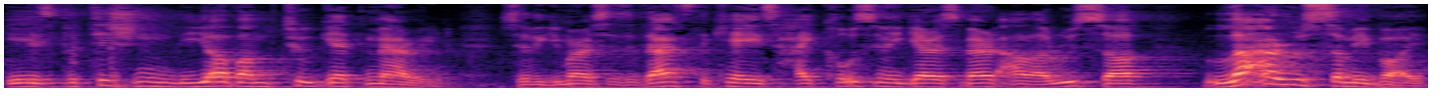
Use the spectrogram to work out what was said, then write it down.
is petitioning the Yavam to get married. So the Gemara says, if that's the case, Haikosin Igeres merit al Arusa, La Arusa mibai.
